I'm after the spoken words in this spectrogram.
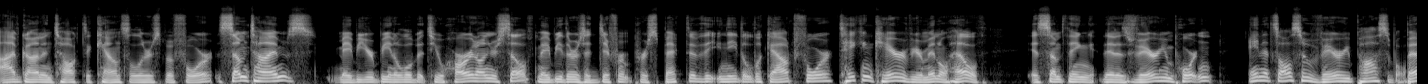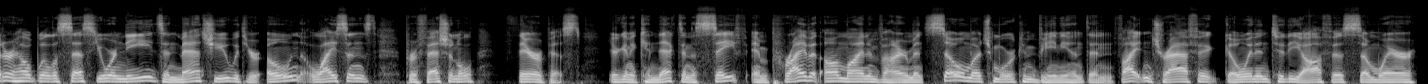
I've gone and talked to counselors before. Sometimes maybe you're being a little bit too hard on yourself. Maybe there's a different perspective that you need to look out for. Taking care of your mental health is something that is very important and it's also very possible. BetterHelp will assess your needs and match you with your own licensed professional therapist. You're going to connect in a safe and private online environment, so much more convenient than fighting traffic, going into the office somewhere.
